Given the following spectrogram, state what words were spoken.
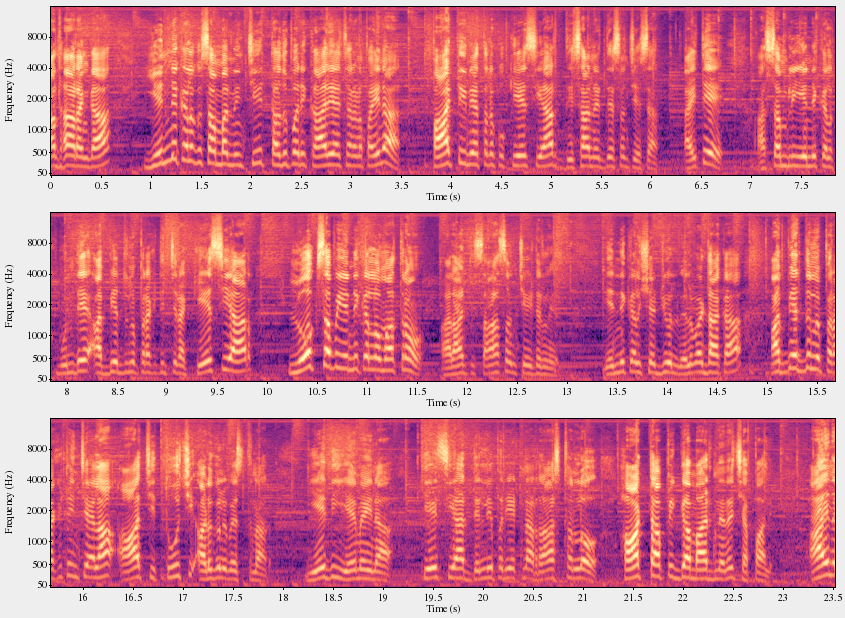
ఆధారంగా ఎన్నికలకు సంబంధించి తదుపరి కార్యాచరణ పైన పార్టీ నేతలకు కేసీఆర్ దిశానిర్దేశం చేశారు. అయితే అసెంబ్లీ ఎన్నికలకు ముందే అభ్యర్థులను ప్రకటించిన కేసీఆర్ లోక్సభ ఎన్నికల్లో మాత్రం అలాంటి సాహసం చేయడం లేదు. ఎన్నికల షెడ్యూల్ వెలువడ్డాక అభ్యర్థులను ప్రకటించేలా ఆచితూచి అడుగులు వేస్తున్నారు. ఏది ఏమైనా కేసీఆర్ ఢిల్లీ పర్యటన రాష్ట్రంలో హాట్ టాపిక్గా మారిందనే చెప్పాలి. ఆయన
